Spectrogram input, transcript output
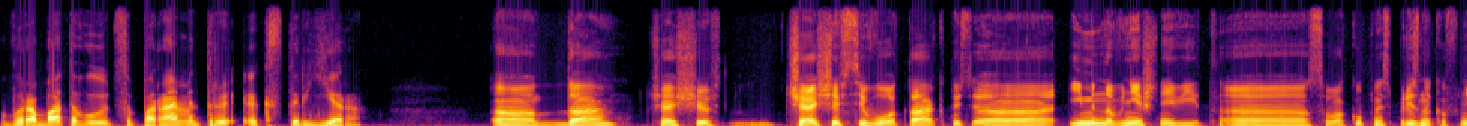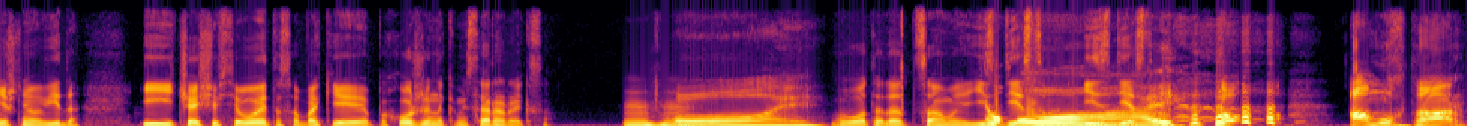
вырабатываются параметры экстерьера. А, да, чаще, чаще всего так, то есть э, именно внешний вид, э, совокупность признаков внешнего вида. И чаще всего это собаки, похожие на комиссара Рекса. Угу. Ой. Вот этот самый из детства. Ой. Из детства. Но, а Мухтар?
